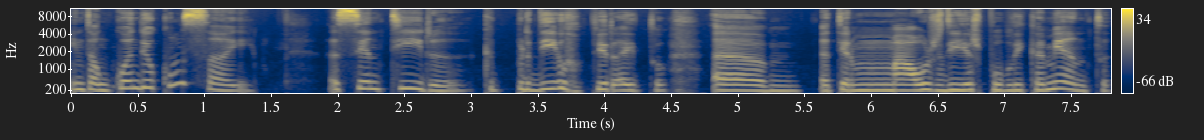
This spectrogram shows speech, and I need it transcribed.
Então, quando eu comecei a sentir que perdi o direito a, a ter maus dias publicamente,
